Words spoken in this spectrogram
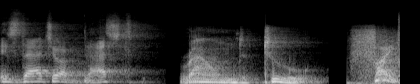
Is that your best? Round two. Fight!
